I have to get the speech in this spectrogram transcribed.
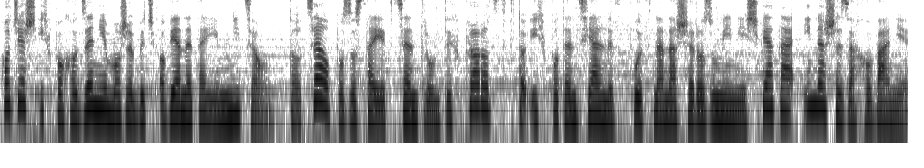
Chociaż ich pochodzenie może być owiane tajemnicą, to co pozostaje w centrum tych proroctw to ich potencjalny wpływ na nasze rozumienie świata i nasze zachowanie.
